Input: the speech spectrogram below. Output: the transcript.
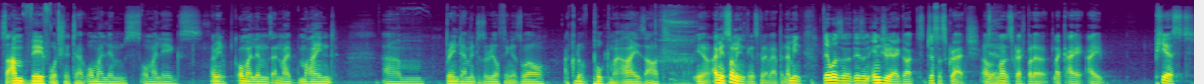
so i'm very fortunate to have all my limbs all my legs i mean all my limbs and my mind um, brain damage is a real thing as well I could have poked my eyes out. You know, I mean, so many things could have happened. I mean, there was a there's an injury I got, just a scratch. Oh, Yeah. not a scratch, but a like I I pierced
